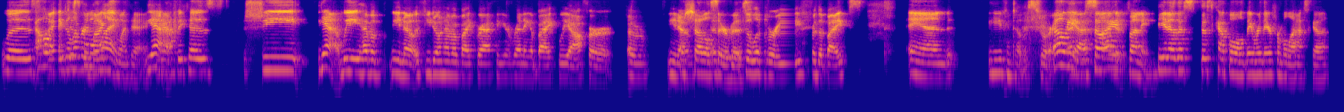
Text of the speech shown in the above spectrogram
was oh, I, just delivered bikes like- one day. yeah, because she yeah we have a you know if you don't have a bike rack and you're renting a bike we offer a you know a shuttle service. delivery for the bikes and you can tell the story Oh, yeah, just so find I- it funny you know this this couple they were there from alaska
